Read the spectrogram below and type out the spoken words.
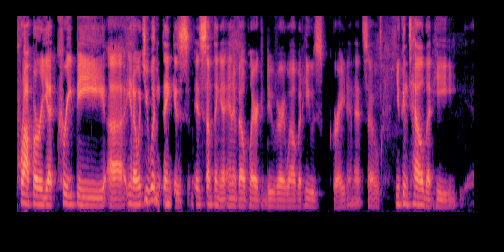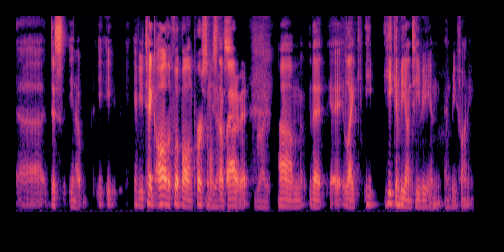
proper yet creepy, uh, you know, which you wouldn't think is is something an NFL player could do very well, but he was great in it. So you can tell that he uh, this, you know, i- if you take all the football and personal stuff out of it, right. um, that uh, like he he can be on TV and and be funny.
